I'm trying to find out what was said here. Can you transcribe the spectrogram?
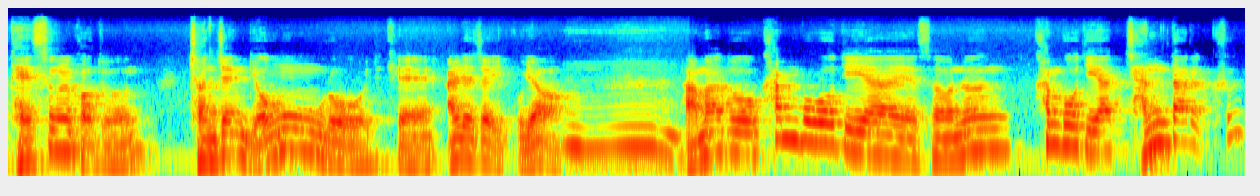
대승을 거둔 전쟁 영웅으로 이렇게 알려져 있고요. 음. 아마도 캄보디아에서는 캄보디아 잔다르크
